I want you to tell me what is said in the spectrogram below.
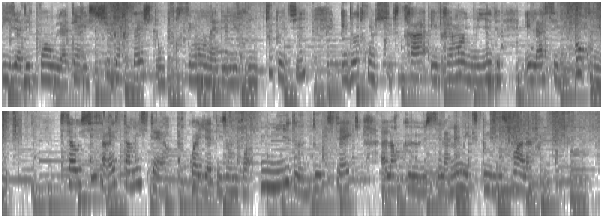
Il y a des coins où la terre est super sèche, donc forcément on a des légumes tout petits, et d'autres où le substrat est vraiment humide, et là c'est beaucoup mieux. Ça aussi, ça reste un mystère. Pourquoi il y a des endroits humides, d'autres secs, alors que c'est la même exposition à la pluie?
